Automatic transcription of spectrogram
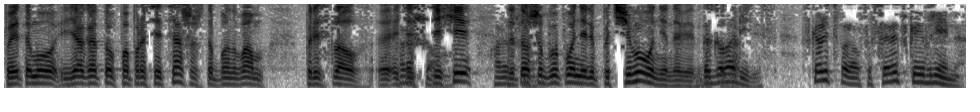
Поэтому я готов попросить Сашу, чтобы он вам прислал э, эти Хорошо, стихи, хорошо. для того, чтобы вы поняли, почему он ненавидит. Договорились. Скажите, пожалуйста, в советское время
